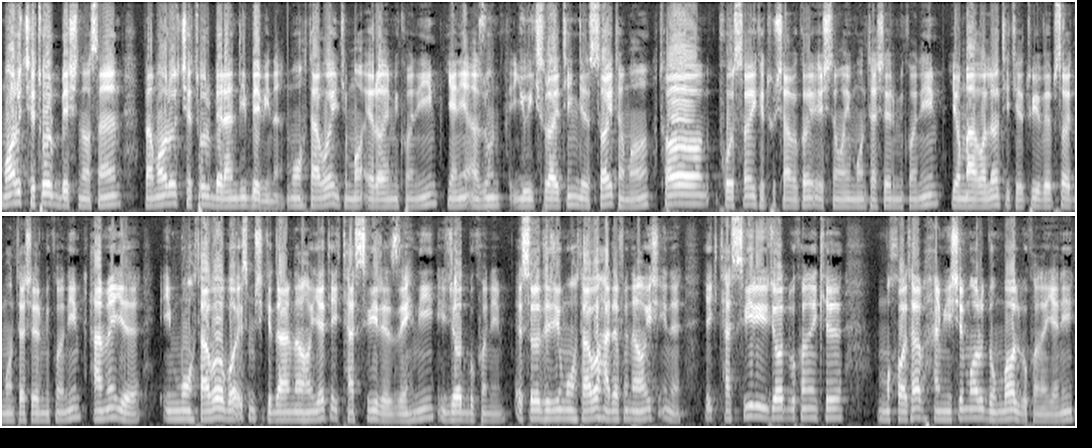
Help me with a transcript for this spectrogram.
ما رو چطور بشناسن و ما رو چطور برندی ببینن. محتوایی که ما ارائه می‌کنیم یعنی از اون UX writing سایت ما تا پست هایی که تو شبکه های اجتماعی منتشر می‌کنیم یا مقالاتی که توی وبسایت منتشر می‌کنیم همه این محتوا باعث میشه که در نهایت یک تصویر ذهنی ایجاد بکنیم. استراتژی محتوا هدف نهاییش اینه. یک تصویر ایجاد بکنه که مخاطب همیشه ما رو دنبال بکنه. یعنی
